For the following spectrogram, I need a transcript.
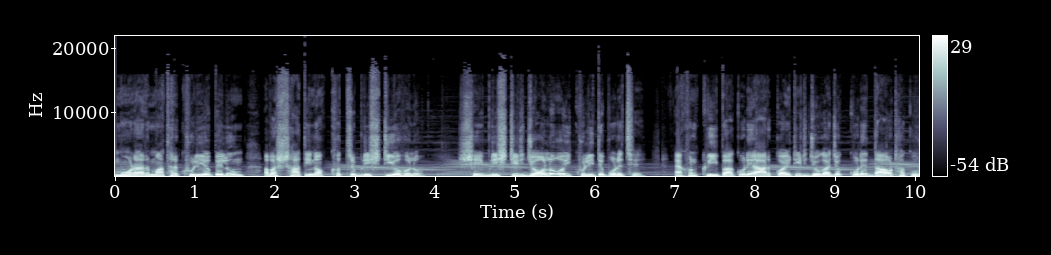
মরার মাথার খুলিও পেলুম, আবার সাতী নক্ষত্রে বৃষ্টিও হলো। সেই বৃষ্টির জলও ওই খুলিতে পড়েছে। এখন কৃপা করে আর কয়টির যোগাযোগ করে দাও ঠাকুর।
